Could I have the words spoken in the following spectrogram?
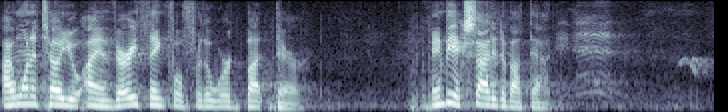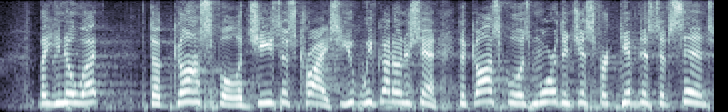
I want to tell you, I am very thankful for the word but there. And be excited about that. But you know what? the gospel of Jesus Christ. You, we've got to understand the gospel is more than just forgiveness of sins.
